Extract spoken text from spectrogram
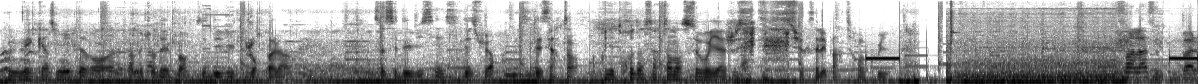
On est 15 minutes avant la fermeture des portes et Davy toujours pas là. Ça c'est Davy, c'est des c'était certain. Après il y a trop d'incertains dans ce voyage, c'était sûr que ça allait partir en couille. Enfin là, ce balle.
